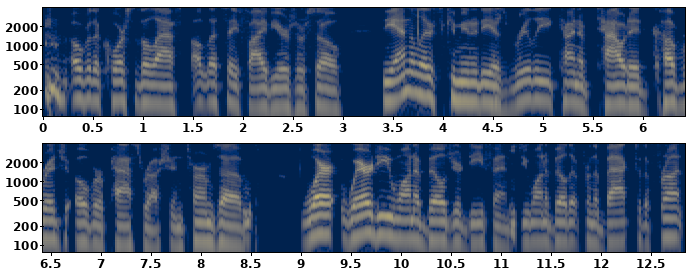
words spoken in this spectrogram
over the course of the last, uh, let's say, five years or so, the analytics community has really kind of touted coverage over pass rush in terms of where where do you want to build your defense? Do you want to build it from the back to the front,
